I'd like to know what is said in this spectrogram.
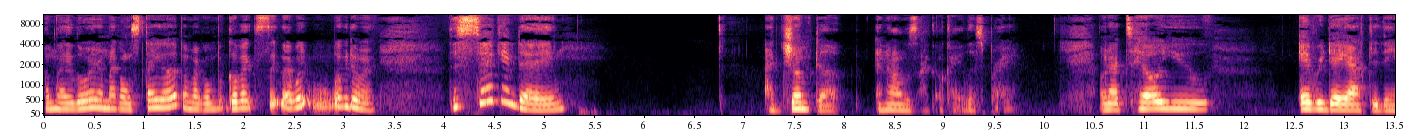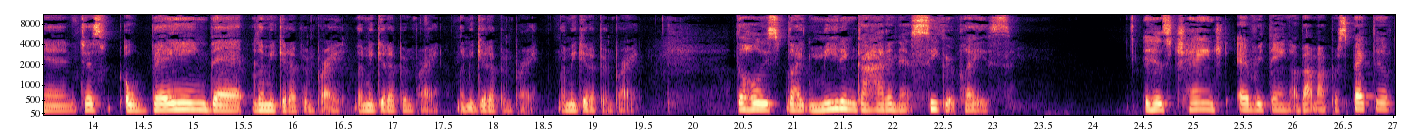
I'm like, Lord, am I gonna stay up? Am I gonna go back to sleep? Like, what? What are we doing? The second day, I jumped up and I was like, okay, let's pray. When I tell you every day after then, just obeying that, let me get up and pray. Let me get up and pray. Let me get up and pray. Let me get up and pray. The Holy, like meeting God in that secret place. It has changed everything about my perspective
